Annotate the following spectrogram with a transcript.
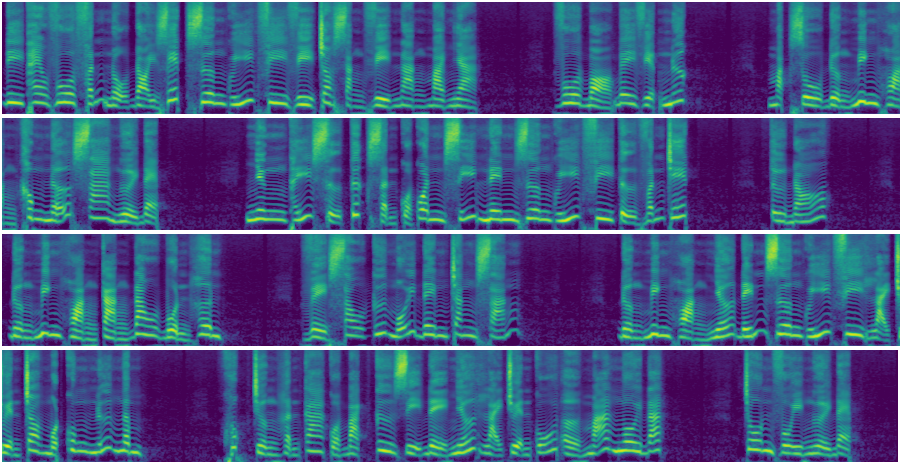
Đi theo vua phẫn nộ đòi giết Dương Quý Phi vì cho rằng vì nàng mà nhà. Vua bỏ bê việc nước. Mặc dù đường Minh Hoàng không nỡ xa người đẹp. Nhưng thấy sự tức giận của quân sĩ nên Dương Quý Phi tử vẫn chết. Từ đó, đường Minh Hoàng càng đau buồn hơn. Về sau cứ mỗi đêm trăng sáng. Đường Minh Hoàng nhớ đến Dương Quý Phi lại truyền cho một cung nữ ngâm. Khúc trường hận ca của bạch cư dị để nhớ lại chuyện cũ ở mã ngôi đắt. chôn vùi người đẹp.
